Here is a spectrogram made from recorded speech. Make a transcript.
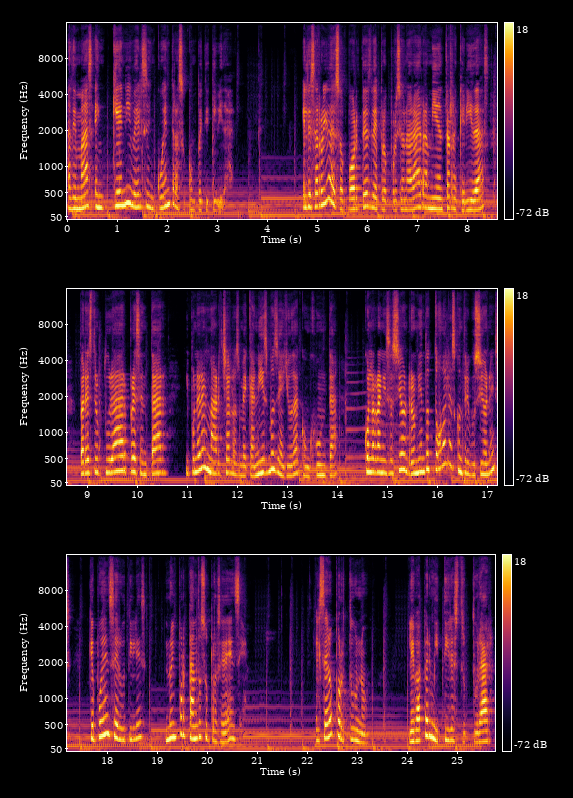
además en qué nivel se encuentra su competitividad. El desarrollo de soportes le proporcionará herramientas requeridas para estructurar, presentar y poner en marcha los mecanismos de ayuda conjunta con la organización, reuniendo todas las contribuciones que pueden ser útiles no importando su procedencia. El ser oportuno le va a permitir estructurar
